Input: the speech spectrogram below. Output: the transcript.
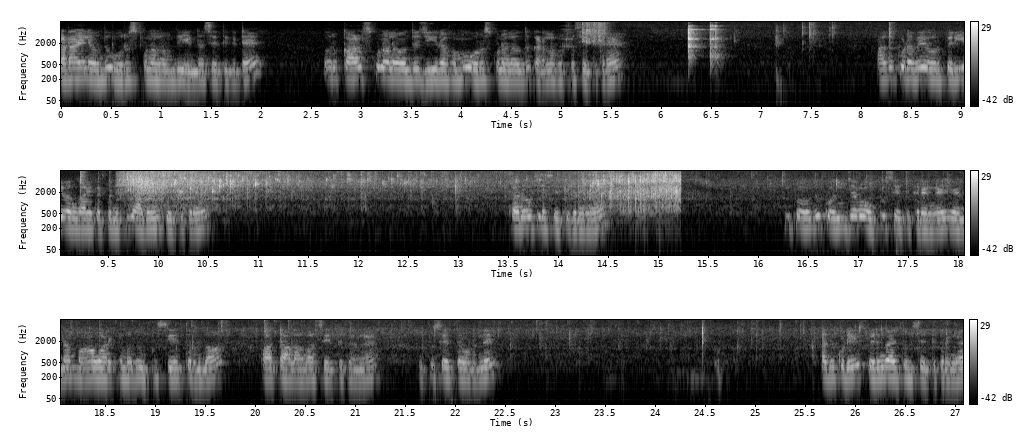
கடாயில் வந்து ஒரு ஸ்பூன் அளவு வந்து எண்ணெய் சேர்த்துக்கிட்டேன். ஒரு கால் ஸ்பூன் அளவு வந்து ஜீரகமும் ஒரு ஸ்பூன் அளவு வந்து கடலைப்பருப்பு சேர்த்துக்கிறேன். அது கூடவே ஒரு பெரிய வெங்காயம் கட் பண்ணிச்சு அதையும் சேர்த்துக்கிறேன். கருவேப்பிலை சேர்த்துக்கிறேங்க. இப்போ வந்து கொஞ்சமாக உப்பு சேர்த்துக்கிறேங்க. ஏன்னா மாவு அரைக்கும் போது உப்பு சேர்த்துருந்தோம் பார்த்து அளவாக சேர்த்துக்கோங்க. உப்பு சேர்த்த உடனே அது கூடயே பெருங்காயத்தூள் சேர்த்துக்கிறேங்க.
